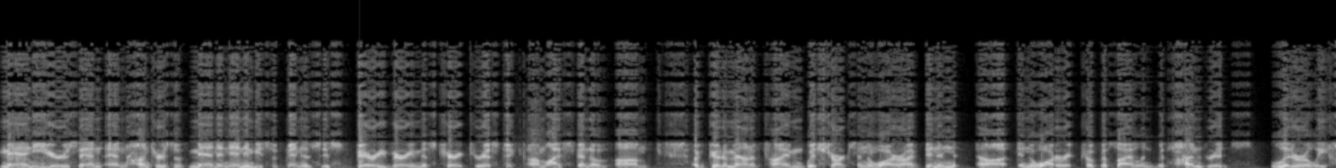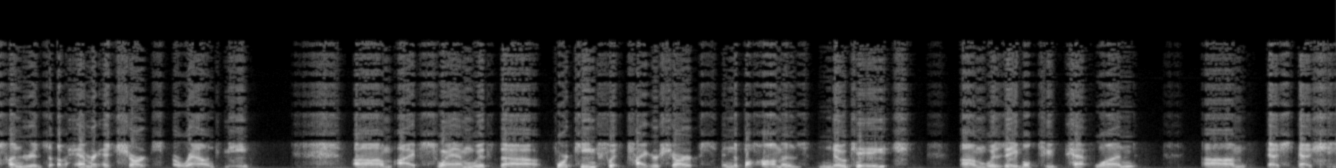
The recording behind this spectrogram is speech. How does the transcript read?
man-eaters and, and hunters of men and enemies of men is, is very, very mischaracteristic. Um, I've spent a, um, a good amount of time with sharks in the water. I've been in, uh, in the water at Cocos Island with hundreds, literally hundreds of hammerhead sharks around me. Um, I've swam with uh, 14-foot tiger sharks in the Bahamas, no cage. Um, was able to pet one um, as, as she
